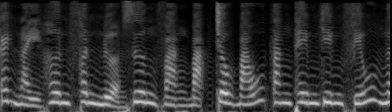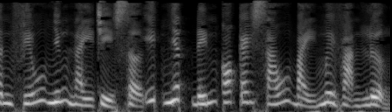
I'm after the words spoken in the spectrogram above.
Cái này hơn phân nửa dương vàng bạc châu báu tăng thêm kim phiếu ngân phiếu những này chỉ sợ ít nhất đến có cái sáu bảy mươi vạn lượng.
